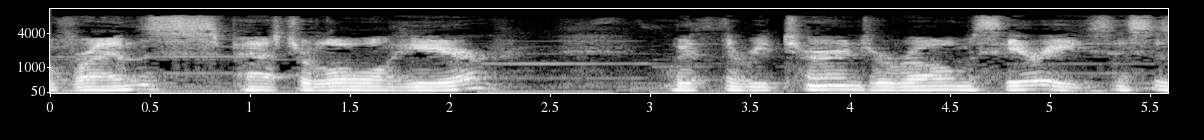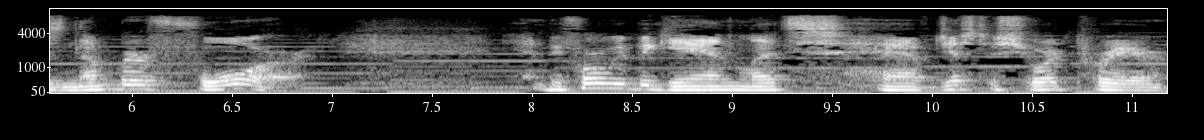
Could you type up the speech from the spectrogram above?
friends. Pastor Lowell here with the Return to Rome series. This is number four. And before we begin, let's have just a short prayer.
